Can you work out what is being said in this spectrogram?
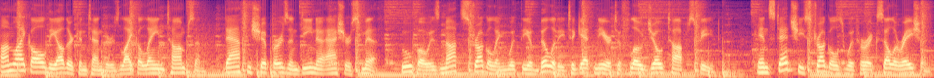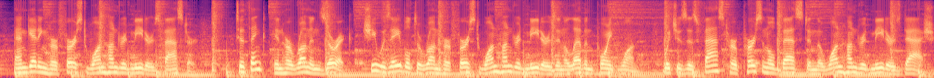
Unlike all the other contenders like Elaine Thompson, Daphne Schippers and Dina Asher Smith, Uibo is not struggling with the ability to get near to Flo Jo top speed. Instead she struggles with her acceleration and getting her first 100 meters faster. To think, in her run in Zurich, she was able to run her first 100 meters in 11.1, which is as fast her personal best in the 100 meters dash,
